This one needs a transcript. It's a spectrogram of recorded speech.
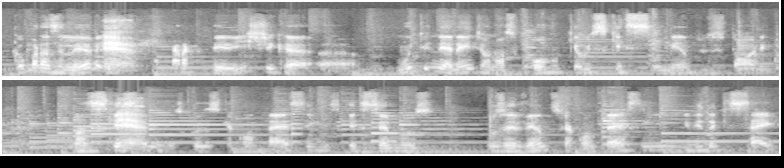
Porque o brasileiro é. tem uma característica uh, muito inerente ao nosso povo que é o esquecimento histórico. Nós esquecemos é. as coisas que acontecem, esquecemos os eventos que acontecem e vida que segue,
